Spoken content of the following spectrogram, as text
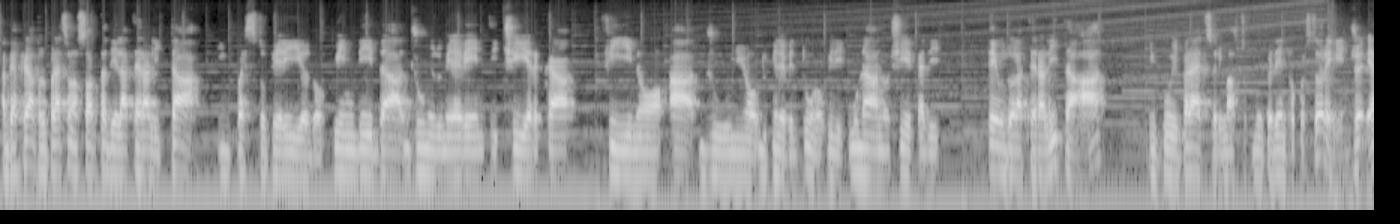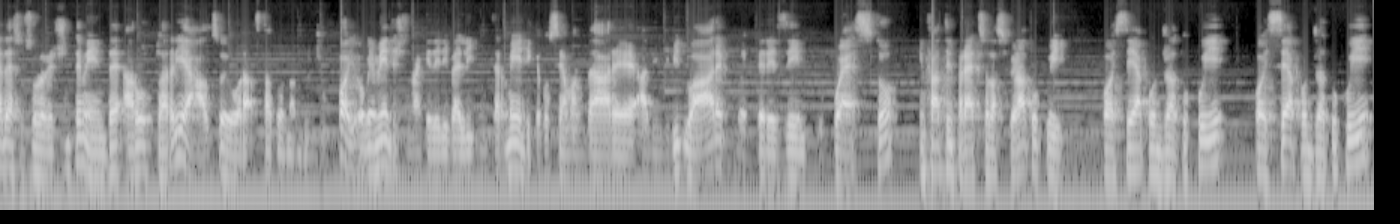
abbia creato il prezzo una sorta di lateralità in questo periodo, quindi da giugno 2020 circa fino a giugno 2021, quindi un anno circa di pseudo lateralità in cui il prezzo è rimasto comunque dentro questo range e adesso solo recentemente ha rotto al rialzo e ora sta tornando giù. Poi ovviamente ci sono anche dei livelli intermedi che possiamo andare ad individuare come per esempio questo, infatti il prezzo l'ha sfiorato qui, poi si è appoggiato qui, poi si è appoggiato qui,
